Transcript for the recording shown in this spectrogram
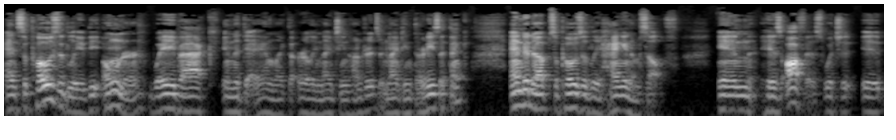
And supposedly the owner, way back in the day, in like the early 1900s or 1930s, I think, ended up supposedly hanging himself in his office, which it, it,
